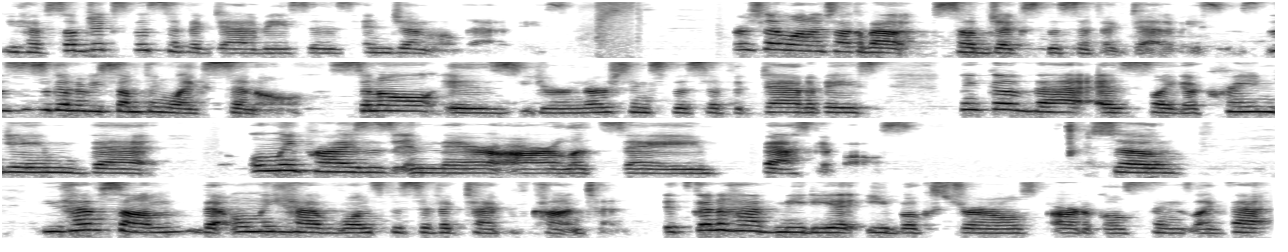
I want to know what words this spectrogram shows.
you have subject-specific databases and general databases. First, I want to talk about subject-specific databases. This is going to be something like CINAHL. CINAHL is your nursing-specific database. Think of that as like a crane game that only prizes in there are, let's say, basketballs. So you have some that only have one specific type of content. It's going to have media, ebooks, journals, articles, things like that,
